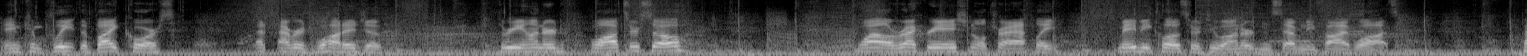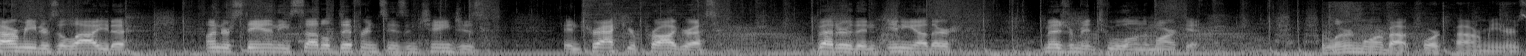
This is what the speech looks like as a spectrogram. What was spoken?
and complete the bike course at average wattage of 300 watts or so, while a recreational triathlete may be closer to 175 watts. Power meters allow you to understand these subtle differences and changes and track your progress better than any other measurement tool on the market. To learn more about Quarq Power Meters,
